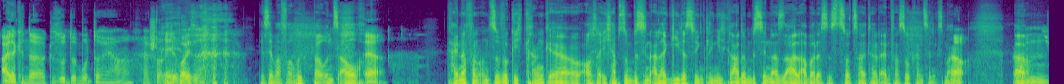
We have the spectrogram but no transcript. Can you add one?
Alle Kinder gesund und munter, ja, erstaunlicherweise. Äh, das ist ja mal verrückt, bei uns auch. Ja. Keiner von uns so wirklich krank, äh, außer ich habe so ein bisschen Allergie, deswegen klinge ich gerade ein bisschen nasal, aber das ist zurzeit halt einfach so, kannst du nichts machen. Ja. Ähm,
